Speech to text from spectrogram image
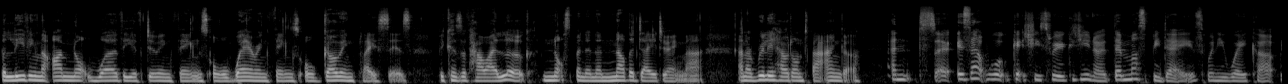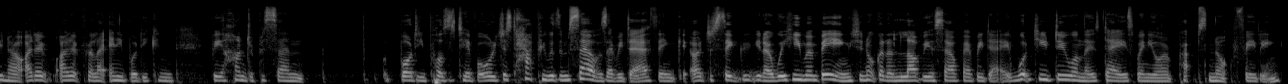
believing that I'm not worthy of doing things or wearing things or going places because of how I look, not spending another day doing that. And I really held on to that anger. And so, is that what gets you through? Because you know, there must be days when you wake up. You know, I don't, I don't feel like anybody can be hundred percent body positive or just happy with themselves every day. I think I just think you know we're human beings. You're not going to love yourself every day. What do you do on those days when you're perhaps not feeling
